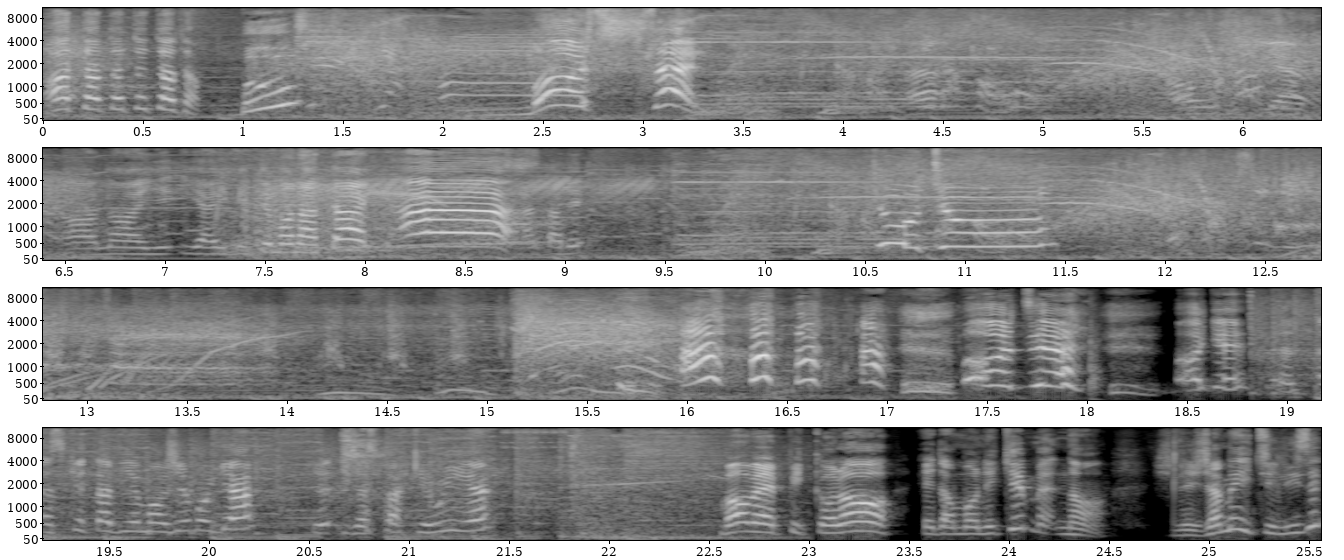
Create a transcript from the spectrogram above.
Attends, attends, attends, attends. Boum. Marcel ah. Oh shit. Oh non, il, a évité mon attaque. Ah Attendez. Tchou Oh dieu Ok, est-ce que t'as bien mangé mon gars? J'espère que oui, hein? Bon ben Piccolo est dans mon équipe maintenant. Je l'ai jamais utilisé.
